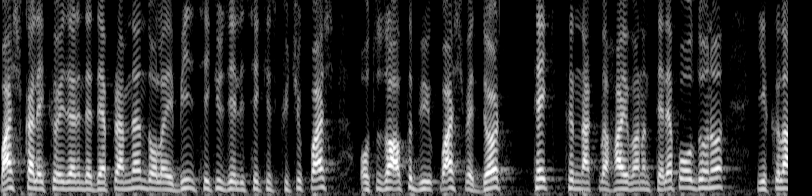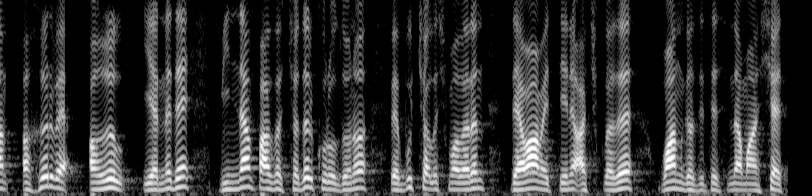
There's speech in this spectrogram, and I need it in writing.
Başkale köylerinde depremden dolayı 1858 küçükbaş, 36 büyükbaş ve 4 tek tırnaklı hayvanın telef olduğunu, yıkılan ahır ve ağıl yerine de binden fazla çadır kurulduğunu ve bu çalışmaların devam ettiğini açıkladı Van gazetesinde manşet.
